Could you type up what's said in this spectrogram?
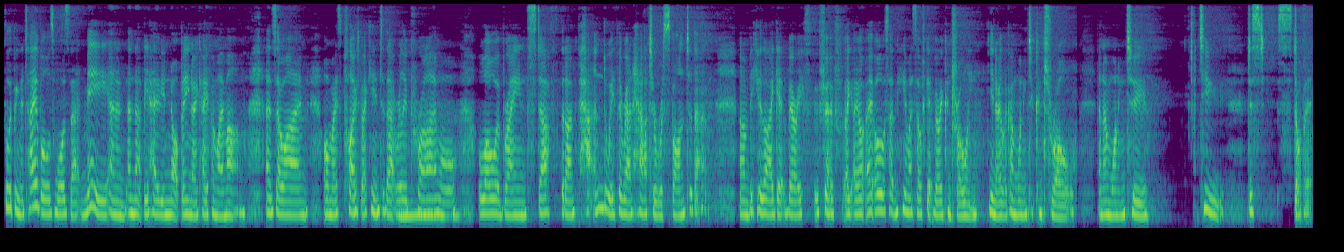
flipping the tables was that me and and that behavior not being okay for my mum. And so i'm almost plugged back into that really primal lower brain stuff that i'm patterned with around how to respond to that um, because I get very, I all of a sudden hear myself get very controlling. You know, like I'm wanting to control, and I'm wanting to, to just stop it.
